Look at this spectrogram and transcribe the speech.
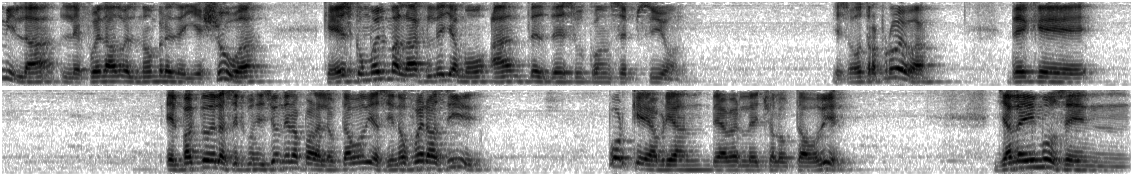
Milá, le fue dado el nombre de Yeshua, que es como el Malach le llamó antes de su concepción. Es otra prueba de que el pacto de la circuncisión era para el octavo día. Si no fuera así, porque habrían de haberle hecho al octavo día. Ya leímos en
